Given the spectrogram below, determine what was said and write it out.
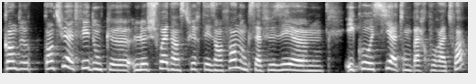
quand, tu as fait donc euh, le choix d'instruire tes enfants, donc ça faisait euh, écho aussi à ton parcours à toi.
